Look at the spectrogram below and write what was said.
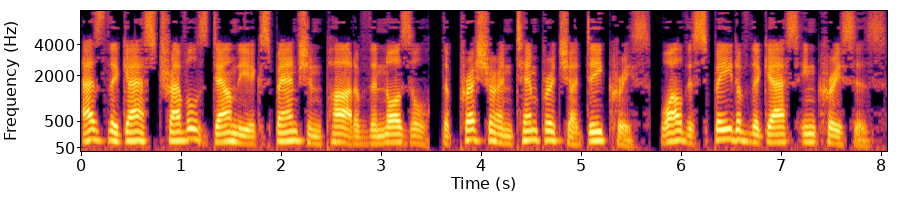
As the gas travels down the expansion part of the nozzle, the pressure and temperature decrease, while the speed of the gas increases.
